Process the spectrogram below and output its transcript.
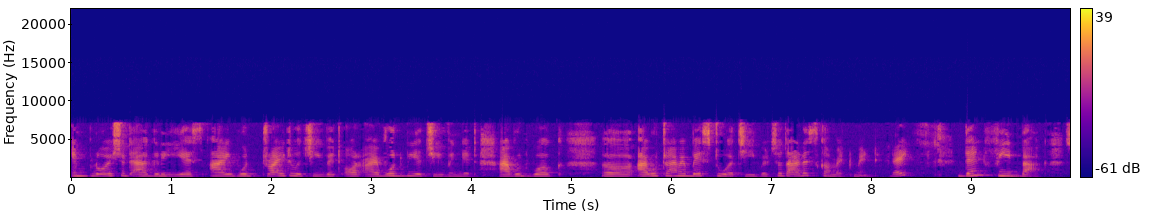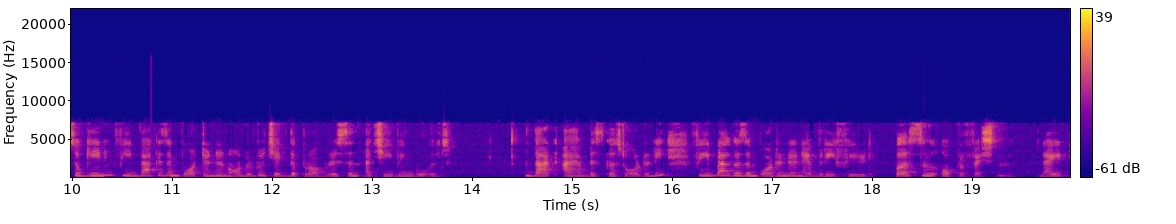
employee should agree yes i would try to achieve it or i would be achieving it. I would work uh, i would try my best to achieve it. So that is commitment right? Then feedback. So gaining feedback is important in order to check the progress in achieving goals that I have discussed already. Feedback is important in every field, personal or professional, right?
